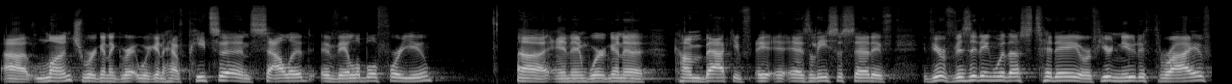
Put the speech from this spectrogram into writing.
uh, lunch. We're going to we're going to have pizza and salad available for you. Uh, and then we're going to come back. If, as Lisa said, if, if you're visiting with us today or if you're new to Thrive,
